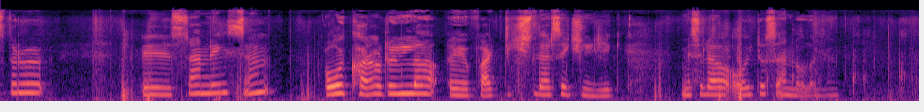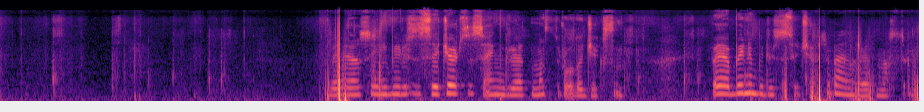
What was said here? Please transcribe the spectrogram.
Grandmaster'ı e, sen değilsin. Oy kararıyla e, farklı kişiler seçilecek. Mesela oyda sen de olacaksın. Veya seni birisi seçerse sen Grandmaster olacaksın. Veya beni birisi seçerse ben Grandmaster'ım.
